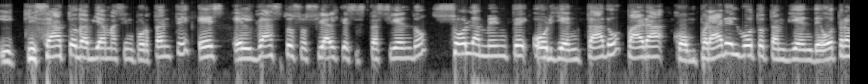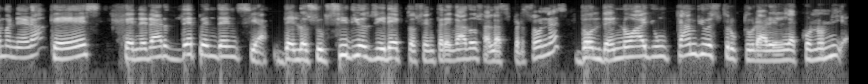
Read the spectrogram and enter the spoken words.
y quizá todavía más importante, es el gasto social que se está haciendo solamente orientado para comprar el voto también de otra manera, que es generar dependencia de los subsidios directos entregados a las personas, donde no hay un cambio estructural en la economía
